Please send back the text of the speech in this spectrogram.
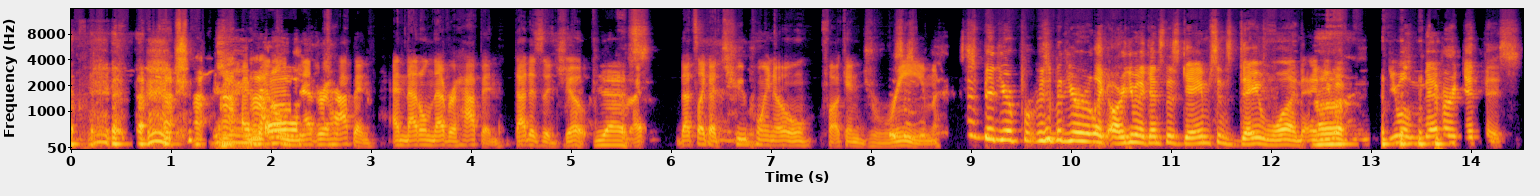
And that'll never happen. And that'll never happen. That is a joke. Yes. Right. That's like a 2.0 fucking dream. this has been your this has been your like argument against this game since day one and you Uh. have, you will never get this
